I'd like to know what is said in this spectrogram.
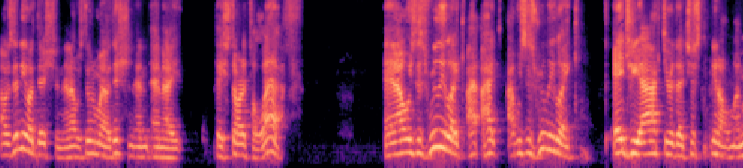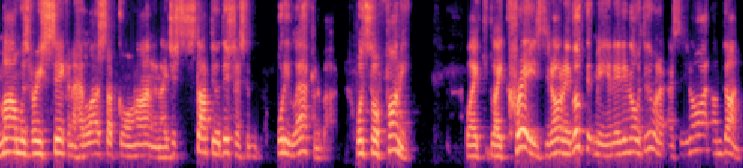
I was in the audition and I was doing my audition and, and I they started to laugh. And I was just really like I, I I was just really like edgy actor that just, you know, my mom was very sick and I had a lot of stuff going on and I just stopped the audition. I said, What are you laughing about? What's so funny? Like like crazed, you know, and they looked at me and they didn't know what to do. And I said, you know what? I'm done.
